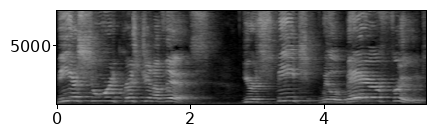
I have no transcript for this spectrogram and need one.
Be assured, Christian, of this. Your speech will bear fruit,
